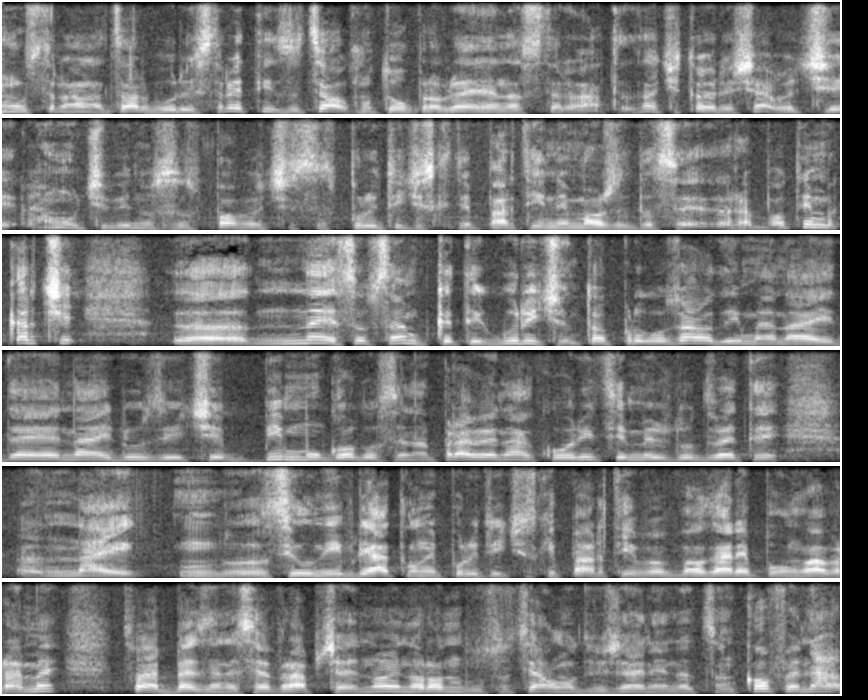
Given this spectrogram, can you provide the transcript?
от страна на цар Борис III за цялостното управление на страната. Значи той решава, че очевидно с повече с политическите партии не може да се работи, макар че не е съвсем категоричен. Той продължава да има една идея, една иллюзия, че би могло да се направи една коалиция между двете най-силни и влиятелни политически партии в България по това време. Това е БЗНС Врапче едно и Народното социално движение на Цанков. Една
